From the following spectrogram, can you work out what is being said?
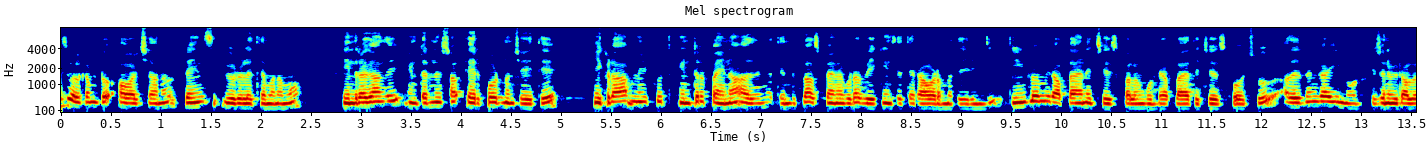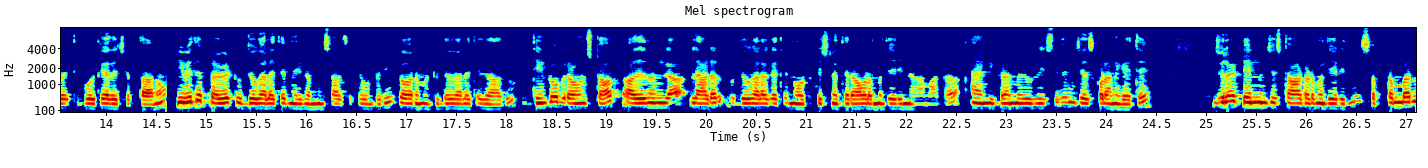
Guys welcome to our channel friends వీడియోలో అయితే మనము ఇందిరాగాంధీ ఇంటర్నేషనల్ ఎయిర్పోర్ట్ నుంచి అయితే ఇక్కడ మీకు ఇంటర్ పైన అదేవిధంగా టెన్త్ క్లాస్ పైన కూడా వేకెన్సీ అయితే రావడం అయితే జరిగింది. దీంట్లో మీరు అప్లై అనేది చేసుకోవాలనుకుంటే అప్లై అయితే చేసుకోవచ్చు. అదేవిధంగా ఈ నోటిఫికేషన్ వివరాలు అయితే పూర్తిగా అయితే చెప్తాను. ఇవైతే ప్రైవేట్ ఉద్యోగాలు అయితే మీరు గమనించాల్సి అయితే ఉంటుంది. గవర్నమెంట్ ఉద్యోగాలు అయితే కాదు. దీంట్లో గ్రౌండ్ స్టాఫ్ అదేవిధంగా లాడర్ ఉద్యోగాలకు అయితే నోటిఫికేషన్ అయితే రావడం జరిగింది అనమాట అండ్ ఇక్కడ మీరు రిజిస్ట్రేషన్ చేసుకోవడానికి అయితే జూలై టెన్ నుంచి స్టార్ట్ అవడం జరిగింది. సెప్టెంబర్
